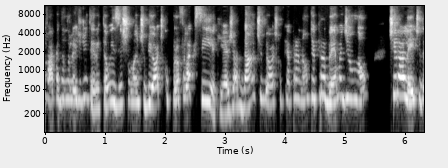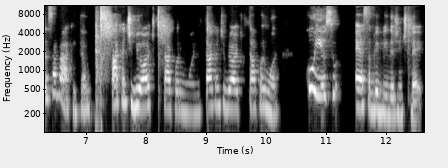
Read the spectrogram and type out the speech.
vaca dando leite o dia inteiro. Então existe um antibiótico profilaxia, que é já dar antibiótico que é para não ter problema de um não tirar leite dessa vaca. Então, taca antibiótico, taca hormônio, taca antibiótico, taca hormônio. Com isso, essa bebida a gente bebe.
